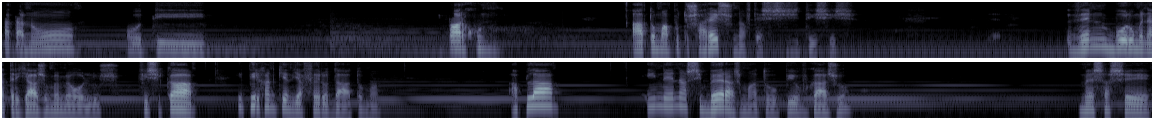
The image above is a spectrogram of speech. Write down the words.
κατανοώ ότι υπάρχουν άτομα που τους αρέσουν αυτές οι συζητήσεις. Δεν μπορούμε να ταιριάζουμε με όλους. Φυσικά υπήρχαν και ενδιαφέροντα άτομα. Απλά είναι ένα συμπέρασμα το οποίο βγάζω μέσα σε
